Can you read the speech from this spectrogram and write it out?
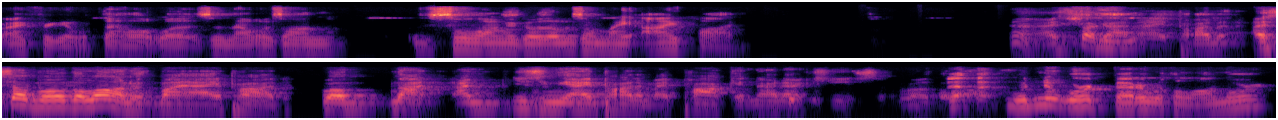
I forget what the hell it was, and that was on so long ago. That was on my iPod. Yeah, I still got an iPod. I still mow the lawn with my iPod. Well, not. I'm using the iPod in my pocket, not actually using the the Uh, lawn. wouldn't it work better with a lawnmower?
